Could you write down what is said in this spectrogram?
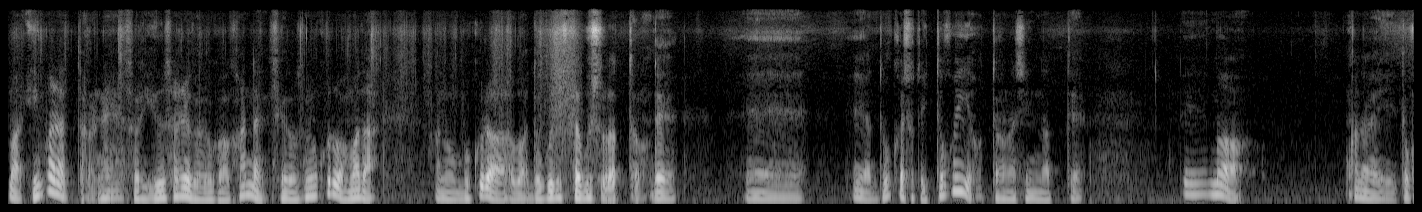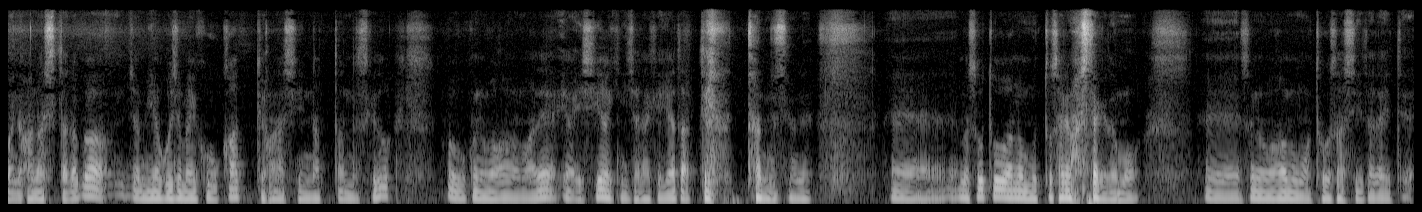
まあ今だったらねそれ許されるかどうか分かんないんですけどその頃はまだあの僕らは独立した部署だったので、えー、いやどっかちょっと行ってこいよって話になってでまあ家内とかに話したらばじゃあ宮古島行こうかって話になったんですけど、まあ、僕のわがままで「いや石垣じゃなきゃ嫌だ」って言ったんですよね。えーまあ、相当あのムッとされましたけども、えー、そのわがまま通させていただいて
